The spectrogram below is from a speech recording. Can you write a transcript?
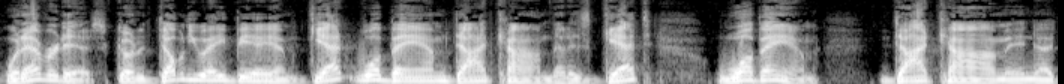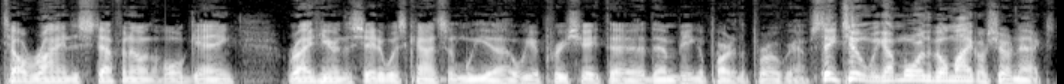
whatever it is. Go to WABAM, getwabam.com. That is getwabam.com. And uh, tell Ryan DeStefano and the whole gang right here in the state of Wisconsin, we, uh, we appreciate the, them being a part of the program. Stay tuned. We got more of the Bill Michaels Show next.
